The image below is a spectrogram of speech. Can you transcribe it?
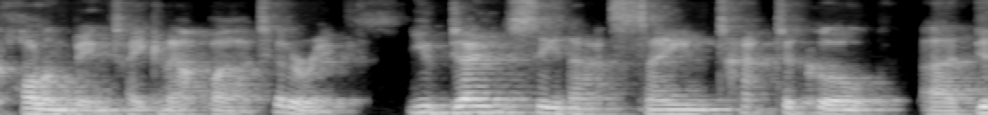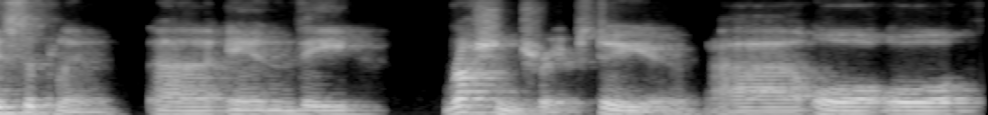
column being taken out by artillery. You don't see that same tactical uh, discipline uh, in the russian troops do you? Uh, or or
